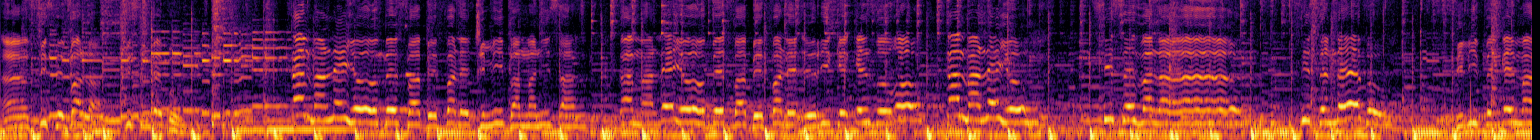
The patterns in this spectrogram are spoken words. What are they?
un fils evala fils ndebo tamale yo befa befale jimi bamanisa kamaleyo befa befale erike 15 euro kamaleyo fise vala fise ndebo filipe ngema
